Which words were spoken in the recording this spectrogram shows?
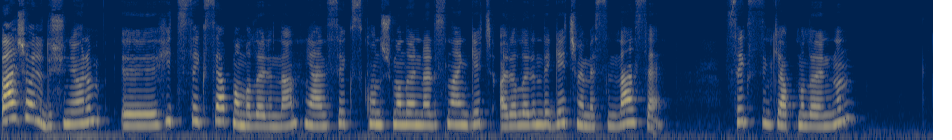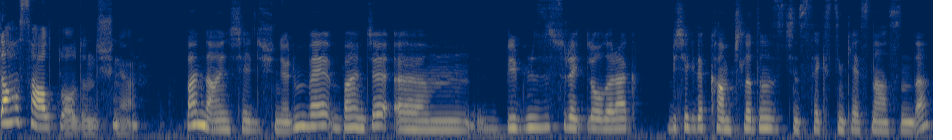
Ben şöyle düşünüyorum. e, hiç seks yapmamalarından yani seks konuşmalarının arasından geç aralarında geçmemesindense sexting yapmalarının daha sağlıklı olduğunu düşünüyorum. Ben de aynı şeyi düşünüyorum ve bence em, birbirinizi sürekli olarak bir şekilde kamçıladığınız için sexting esnasında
